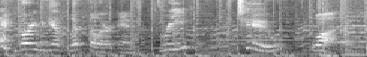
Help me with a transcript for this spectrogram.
I'm going to get lip filler in three, two, one.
